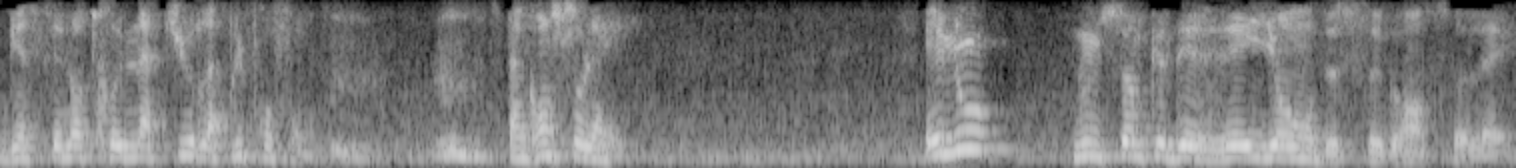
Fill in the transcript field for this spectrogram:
Eh Bien, c'est notre nature la plus profonde. C'est un grand soleil. Et nous, nous ne sommes que des rayons de ce grand soleil.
